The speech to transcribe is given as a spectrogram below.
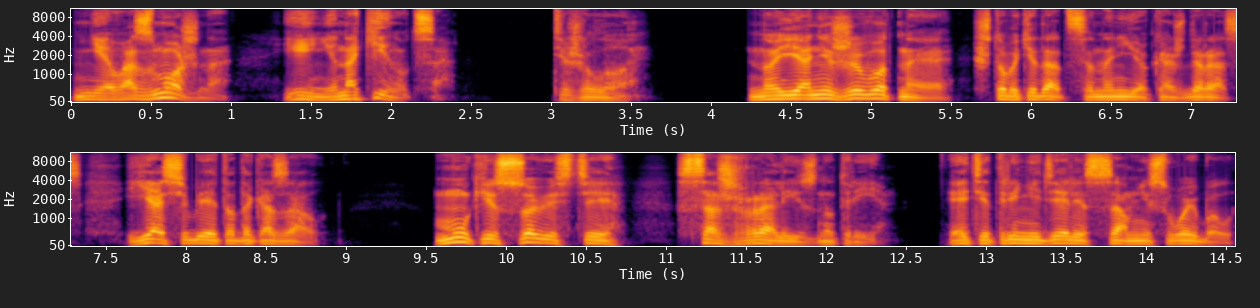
невозможно. И не накинуться. Тяжело. Но я не животное, чтобы кидаться на нее каждый раз. Я себе это доказал. Муки совести сожрали изнутри. Эти три недели сам не свой был.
